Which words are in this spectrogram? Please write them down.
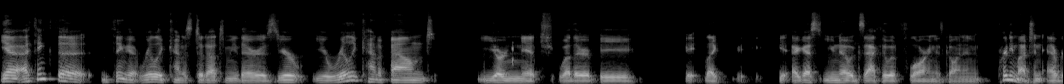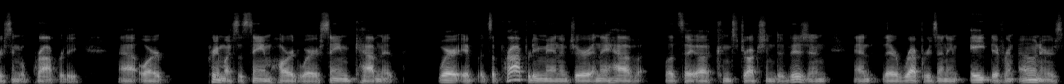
yeah, I think the, thing that really kind of stood out to me there is you're you're really kind of found your niche, whether it be like I guess you know exactly what flooring is going in pretty much in every single property, uh, or pretty much the same hardware, same cabinet. Where if it's a property manager and they have, let's say, a construction division and they're representing eight different owners,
